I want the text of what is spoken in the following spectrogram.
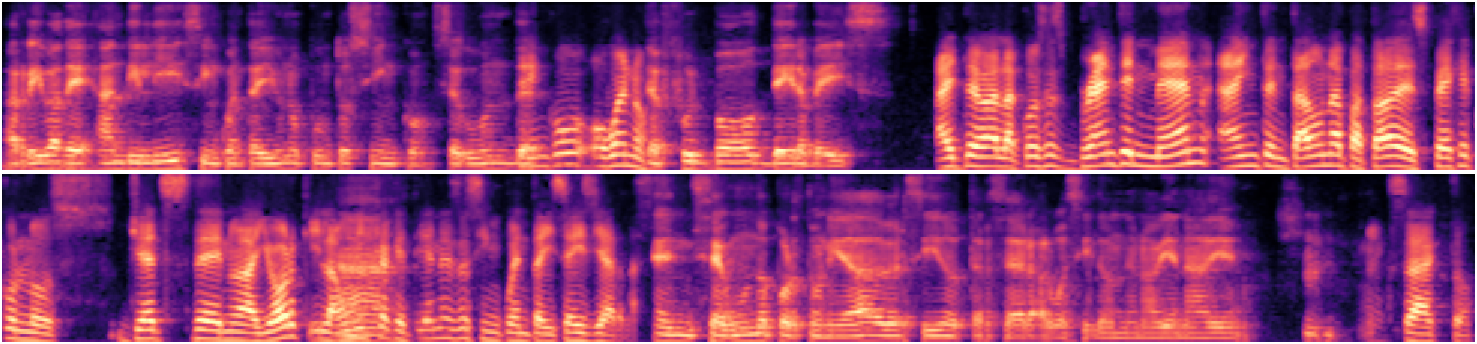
Arriba de Andy Lee, 51.5, según The, Tengo, o bueno, The Football Database. ahí te va. La cosa es, Brandon Mann ha intentado una patada de despeje con los Jets de Nueva York y la Ah. única que tiene es de 56 yardas. En segunda oportunidad de haber sido tercera, algo así, donde no había nadie. Exacto.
